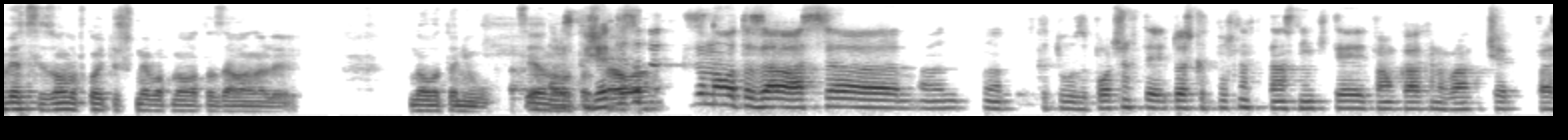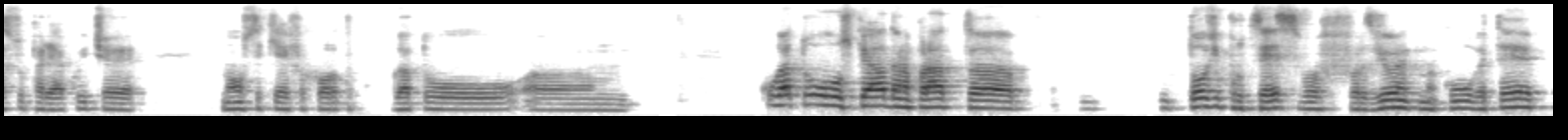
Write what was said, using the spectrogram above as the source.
първия сезон, в който ще сме в новата зала, нали, новата ни локация. Новата Разкажете зала. За, за новата зала. Аз а, а, а, като започнахте, т.е. като пуснахте там снимките, това му казаха на Ванко, че това е супер яко и че много се кефа хората, когато, а, когато успяват да направят а, този процес в развиването на клубовете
